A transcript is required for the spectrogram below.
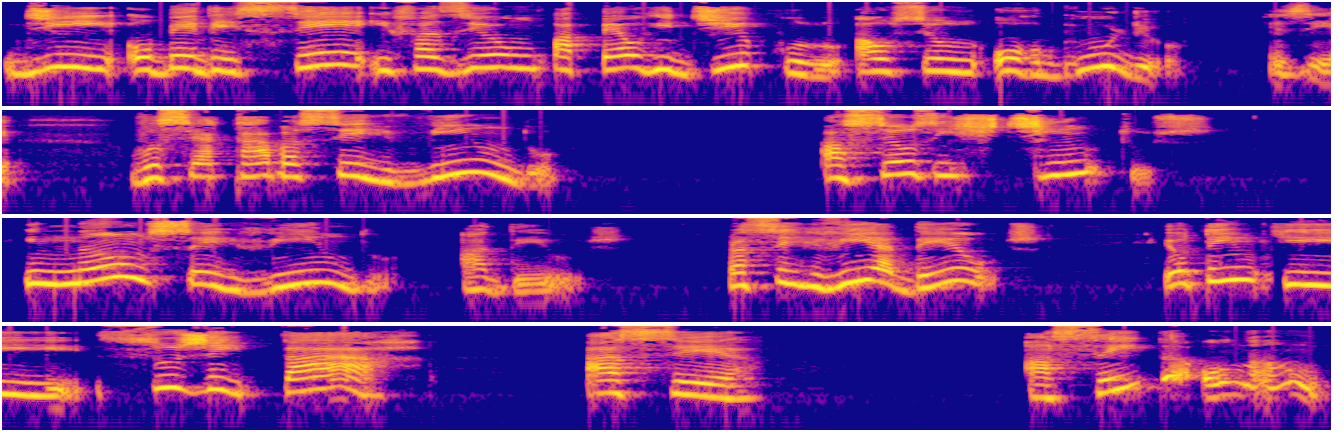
de obedecer e fazer um papel ridículo ao seu orgulho. Quer dizer, você acaba servindo a seus instintos e não servindo a Deus. Para servir a Deus, eu tenho que sujeitar a ser aceita ou não.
